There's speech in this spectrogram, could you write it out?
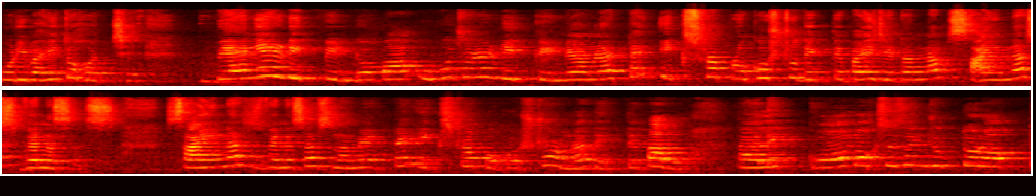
পরিবাহিত হচ্ছে। ব্যাঙের হৃৎপিণ্ড বা উভচরের হৃৎপিণ্ডে আমরা একটা এক্সট্রা প্রকোষ্ঠ দেখতে পাই যেটার নাম সাইনাস ভেনাসাস সাইনাস ভেনাসাস নামে একটা এক্সট্রা প্রকোষ্ঠ আমরা দেখতে পাবো। তাহলে কম অক্সিজেনযুক্ত রক্ত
